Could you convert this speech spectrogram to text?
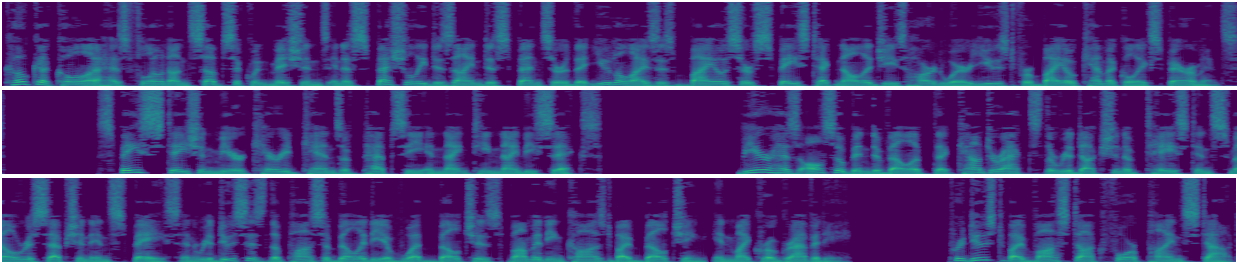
Coca-Cola has flown on subsequent missions in a specially designed dispenser that utilizes BioServe Space Technologies hardware used for biochemical experiments. Space Station Mir carried cans of Pepsi in 1996. Beer has also been developed that counteracts the reduction of taste and smell reception in space and reduces the possibility of wet belches vomiting caused by belching in microgravity. Produced by Vostok 4 Pine Stout,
